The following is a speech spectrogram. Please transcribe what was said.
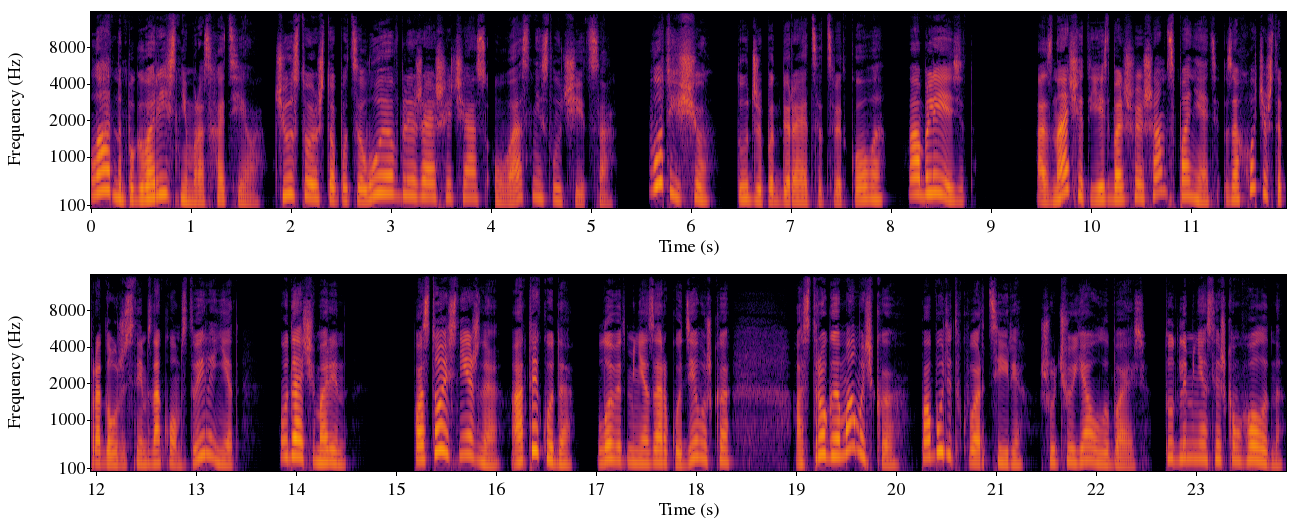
Ладно, поговори с ним, раз хотела. Чувствую, что поцелуя в ближайший час у вас не случится. Вот еще. Тут же подбирается Цветкова. Облезет. А значит, есть большой шанс понять, захочешь ты продолжить с ним знакомство или нет. Удачи, Марин. Постой, Снежная, а ты куда? Ловит меня за руку девушка. А строгая мамочка побудет в квартире. Шучу я, улыбаясь. Тут для меня слишком холодно.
